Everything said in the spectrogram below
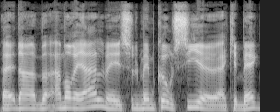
dans, à Montréal, mais sur le même cas aussi à Québec,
